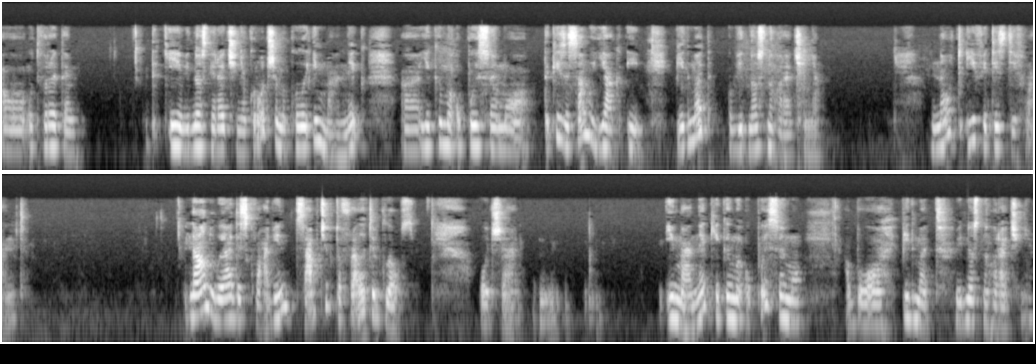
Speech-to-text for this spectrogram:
uh, утворити такі відносні речення коротшими, коли іменник, uh, який ми описуємо, такий же самий, як і підмет відносного речення. Not if it is different. Noun we are describing subject of relative clause. Отже, іменник, який ми описуємо, або підмет відносного речення.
